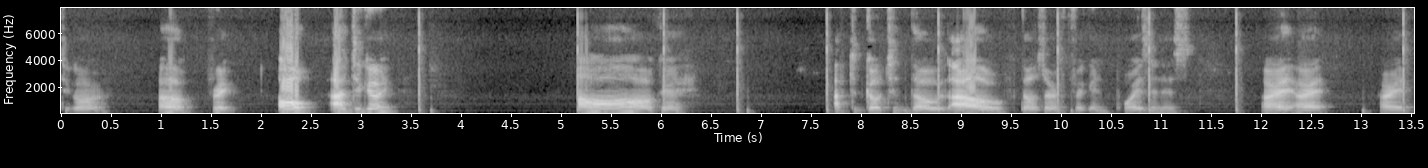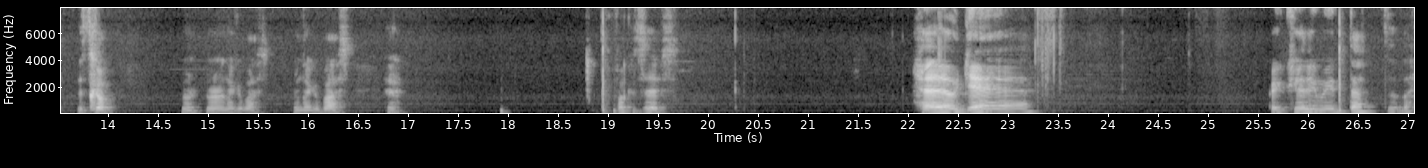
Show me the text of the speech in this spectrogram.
To go. Oh frick! Oh, I have to go. Oh, okay. I have to go to those. Oh, those are freaking poisonous. Alright, alright. Alright, let's go. Run, run like a bus. Run like a bus. The fuck is this? Hell yeah! Are you kidding me? That. the.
